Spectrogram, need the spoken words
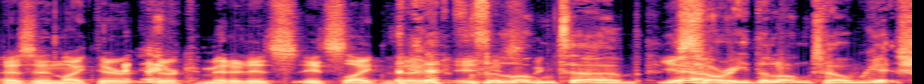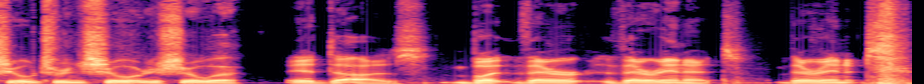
As in like they're they're committed. It's it's like the It's the the- long term. Yeah. Sorry, the long term gets shorter and shorter and shorter. It does, but they're they're in it. They're in it,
